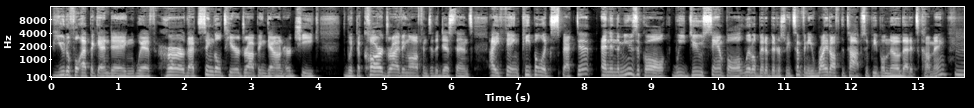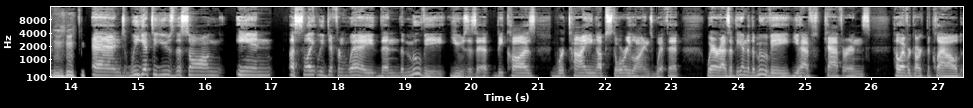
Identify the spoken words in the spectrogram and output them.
beautiful epic ending with her, that single tear dropping down her cheek with the car driving off into the distance. I think people expect it. And in the musical, we do sample a little bit of Bittersweet Symphony right off the top so people know that it's coming. Mm. and we get to use the song in a slightly different way than the movie uses it because we're tying up storylines with it. Whereas at the end of the movie, you have Catherine's However Dark the Cloud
